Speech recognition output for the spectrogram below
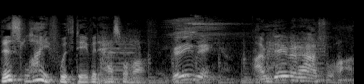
This life with David Hasselhoff. Good evening. I'm David Hasselhoff.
